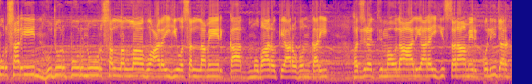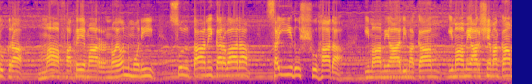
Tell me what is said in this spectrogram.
মুরসালিন হুজুরপুর নূর সাল্লাল্লাহু আলাইহি ওসাল্লামের কাদ মুবারকে আরোহণকারী হজরত মাওলা আলী আলাইহি সালামের কলিজার টুকরা মা ফাতেমার নয়নমণি সুলতানে কারবালা সৈয়দুস সুহাদা ইমামে আলী মাকাম, ইমামে আরশে মাকাম,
